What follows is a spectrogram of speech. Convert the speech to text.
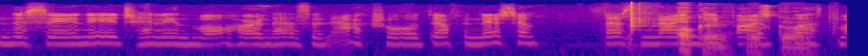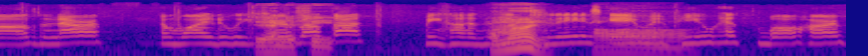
In this day and age, hitting the ball hard has an actual definition. That's 95 okay, plus miles an hour. And why do we care about feet. that? Because Home in run. today's oh. game, if you hit the ball hard,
